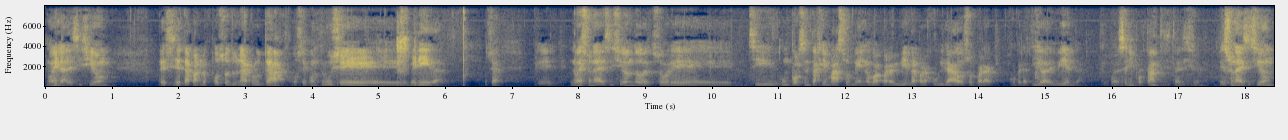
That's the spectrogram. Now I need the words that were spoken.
No es la decisión de si se tapan los pozos de una ruta o se construye vereda. O sea, no es una decisión sobre si un porcentaje más o menos va para vivienda para jubilados o para cooperativa de vivienda, que pueden ser importantes estas decisiones. Es una decisión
